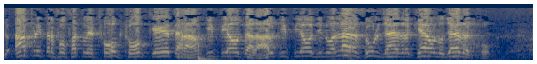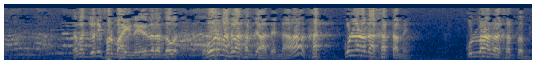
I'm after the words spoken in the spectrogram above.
جو اپنی طرفوں فتوے ٹھوک ٹھوک کے حرام کی حلال کی جنہوں اللہ رسول جائز رکھیا انہوں جائز رکھو۔ توجہ نہیں فرمائی نے، ذرا اور مسئلہ سمجھا دینا۔ کلا دا ختم ہے۔ کلا دا ختم ہے۔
